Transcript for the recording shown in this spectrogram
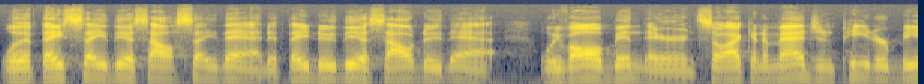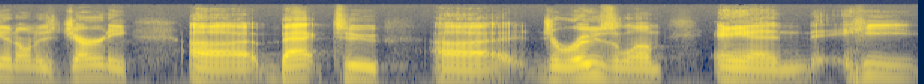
Well, if they say this, I'll say that. If they do this, I'll do that. We've all been there. And so I can imagine Peter being on his journey uh, back to uh, Jerusalem and he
